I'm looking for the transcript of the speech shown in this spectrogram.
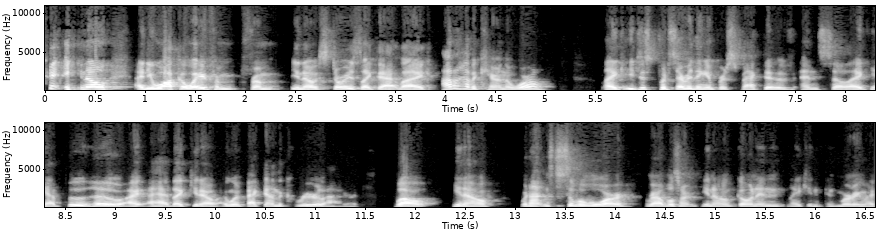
you know, and you walk away from from you know stories like that, like I don't have a care in the world. Like it just puts everything in perspective, and so like yeah, boo hoo. I, I had like you know I went back down the career ladder. Well, you know, we're not in civil war. Rebels aren't, you know, going in like and, murdering my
